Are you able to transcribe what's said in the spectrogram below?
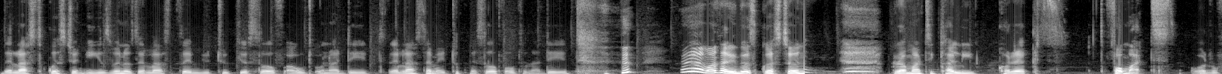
The last question is when was the last time you took yourself out on a date? The last time I took myself out on a date, I'm answering those questions grammatically correct format or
